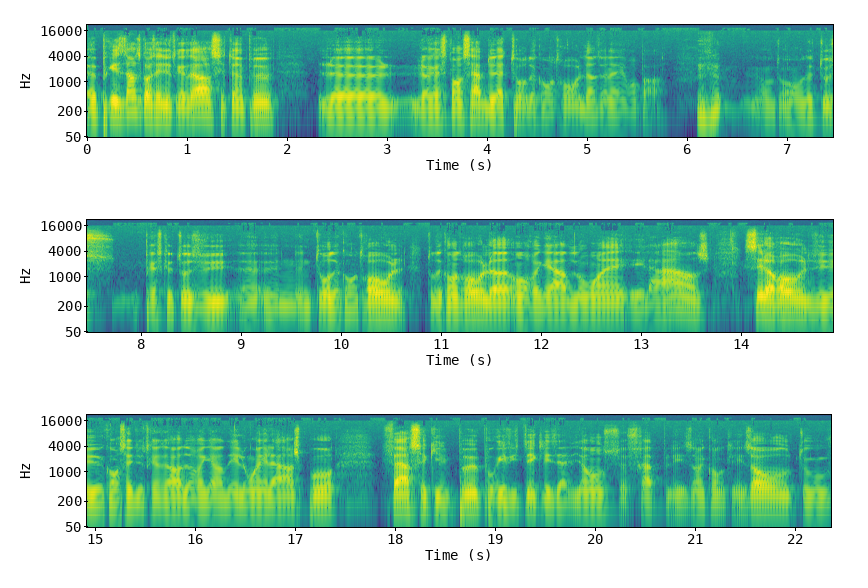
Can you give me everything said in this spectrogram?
Euh, président du Conseil du Trésor, c'est un peu le, le responsable de la tour de contrôle dans un aéroport. On, on a tous, presque tous vu euh, une, une tour de contrôle. Tour de contrôle, là, on regarde loin et large. C'est le rôle du Conseil du Trésor de regarder loin et large pour faire ce qu'il peut pour éviter que les avions se frappent les uns contre les autres ou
